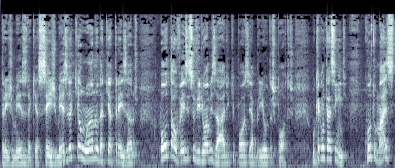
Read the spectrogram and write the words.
três meses, daqui a seis meses, daqui a um ano, daqui a três anos, ou talvez isso vire uma amizade que possa abrir outras portas. O que acontece é o seguinte: quanto mais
